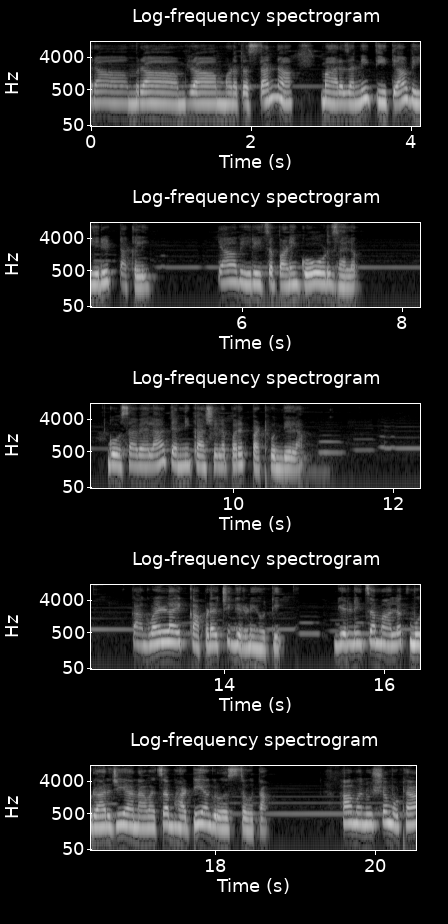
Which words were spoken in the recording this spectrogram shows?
राम राम राम म्हणत असताना महाराजांनी ती त्या विहिरीत टाकली. त्या विहिरीचं पाणी गोड झालं. गोसाव्याला त्यांनी काशीला परत पाठवून दिला. कागवाडला एक कापडाची गिरणी होती. गिरणीचा मालक मुरारजी या नावाचा भाटी या गृहस्थ होता. हा मनुष्य मोठ्या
